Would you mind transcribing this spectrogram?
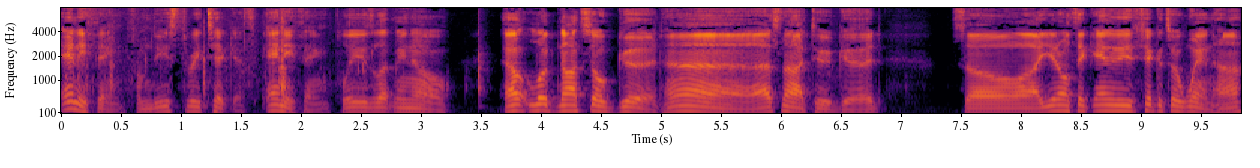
anything from these three tickets? Anything? Please let me know. Outlook not so good. Huh, that's not too good. So uh, you don't think any of these tickets will win, huh?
